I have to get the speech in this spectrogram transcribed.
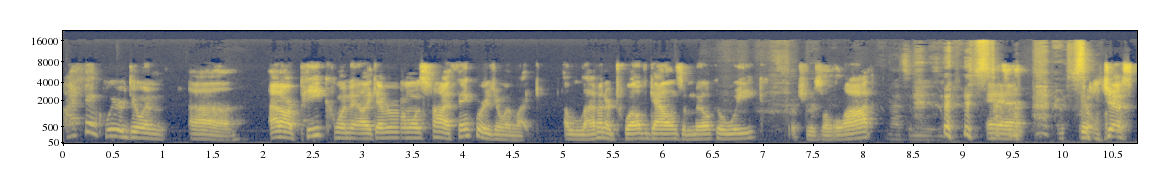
I think we were doing uh, at our peak when like everyone was high. I think we were doing like eleven or twelve gallons of milk a week, which was a lot. That's amazing. And So- It's just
